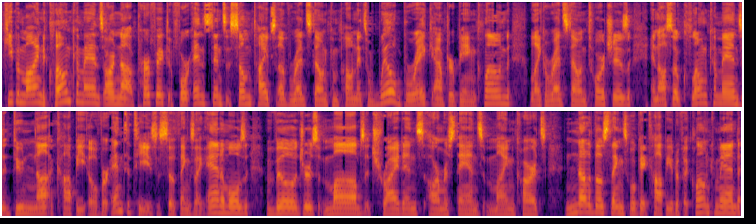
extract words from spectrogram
Keep in mind, clone commands are not perfect. For instance, some types of redstone components will break after being cloned, like redstone torches, and also clone commands do not copy over entities, so things like animals, villagers, mobs, tridents, armor stands, minecarts, none of those things will get copied with a clone command.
